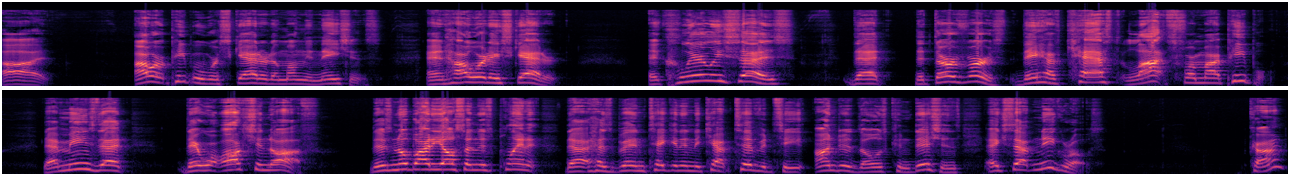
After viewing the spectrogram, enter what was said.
uh, our people were scattered among the nations. And how were they scattered? It clearly says that the third verse, they have cast lots for my people. That means that they were auctioned off. There's nobody else on this planet that has been taken into captivity under those conditions except Negroes. Okay?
